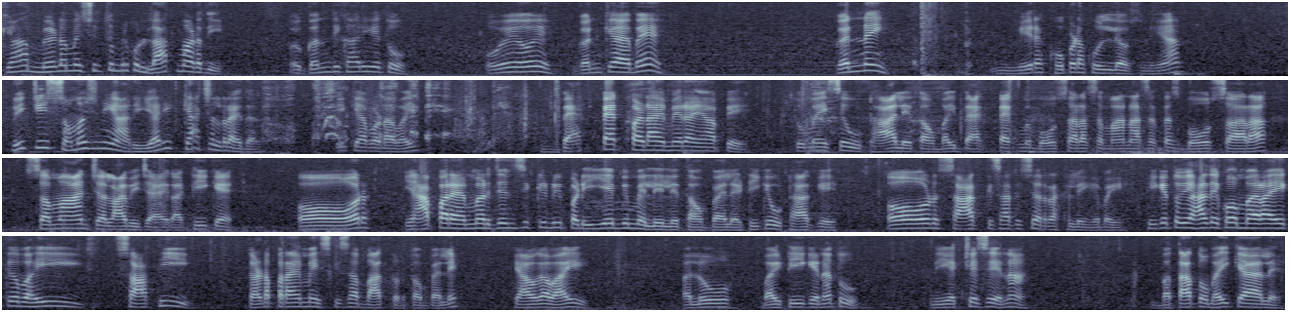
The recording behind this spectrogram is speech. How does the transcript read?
क्या मैडम है सिर्फ़ तो मेरे को लात मार दी? और गन दिखा रही है तो। ओए ओए, गन क्या है बे? गन नहीं। मेरा खोपड़ा खोल दिया उसने यार। ये चीज़ समझ नहीं आ रही यार, ये क्या चल रहा है इधर? ये क्या पड़ा भाई? बैकपैक पड़ा है मेरा यहाँ पे। तो मैं इसे उठा लेता हूँ भाई। बैकपैक में बहुत सारा सामान आ सकता है, बहुत सारा सामान चला भी जाएगा, ठीक है? और यहाँ पर एमरजेंसी किट भी पड़ी, ये भी मैं ले लेता हूँ पहले, ठीक है, उठा के। और साथ के साथ इसे रख लेंगे भाई, ठीक है? तो यहाँ देखो मेरा एक भाई साथी तड़प रहा है, मैं इसके साथ बात करता हूँ पहले। क्या होगा भाई? हेलो, भाई ठीक है ना तू? नहीं, अच्छे से है ना? बता तो भाई क्या हाल है?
